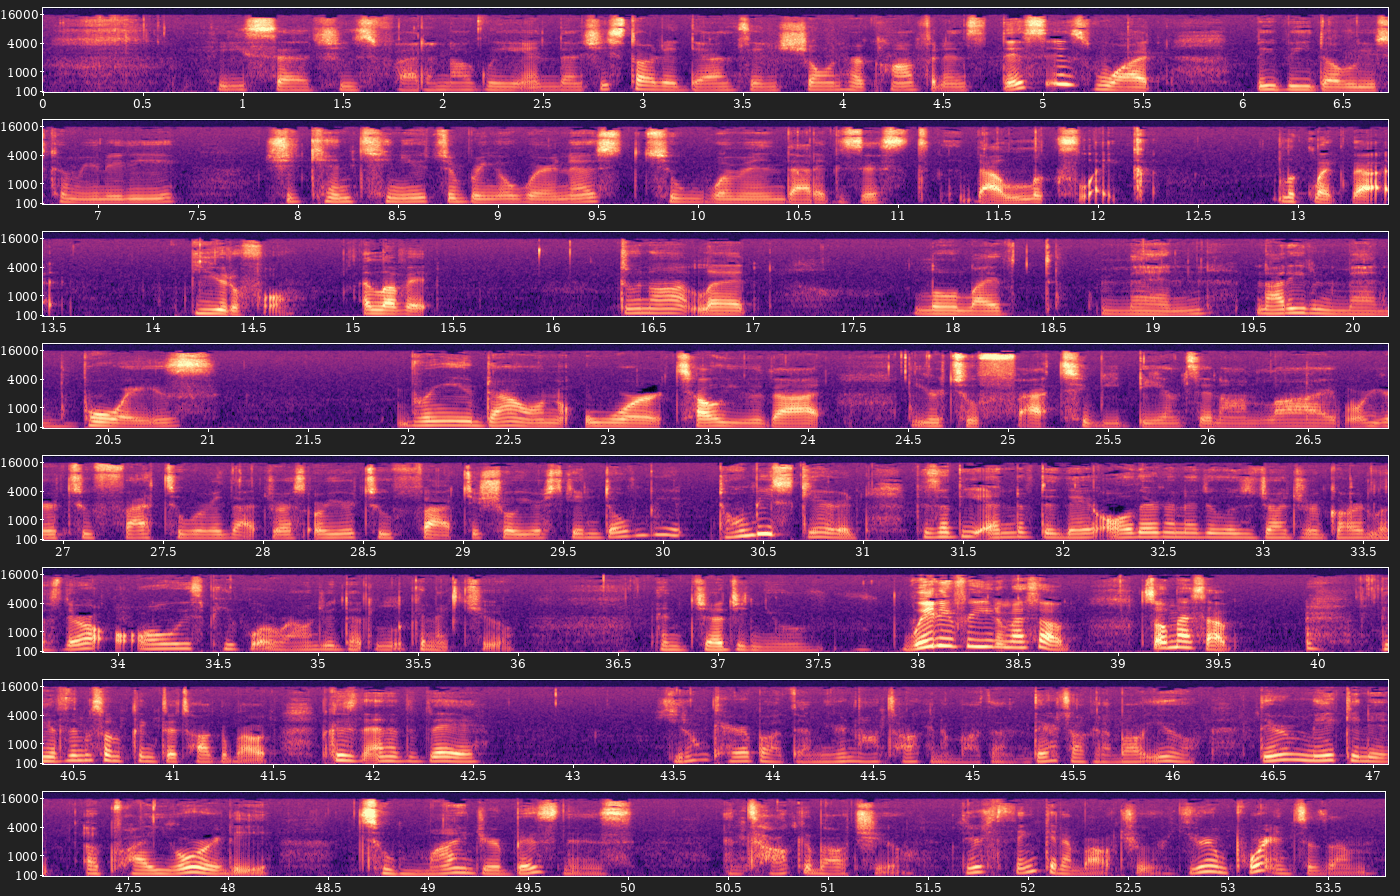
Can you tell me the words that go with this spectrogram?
he said she's fat and ugly and then she started dancing showing her confidence this is what bbw's community should continue to bring awareness to women that exist that looks like look like that beautiful i love it do not let low-lived men not even men boys bring you down or tell you that you're too fat to be dancing on live or you're too fat to wear that dress or you're too fat to show your skin. Don't be don't be scared because at the end of the day all they're going to do is judge regardless. There are always people around you that are looking at you and judging you waiting for you to mess up. So mess up. Give them something to talk about because at the end of the day you don't care about them you're not talking about them they're talking about you they're making it a priority to mind your business and talk about you they're thinking about you you're important to them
